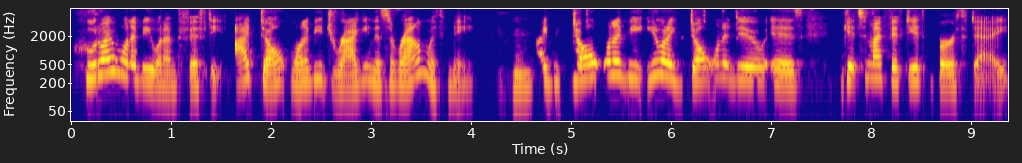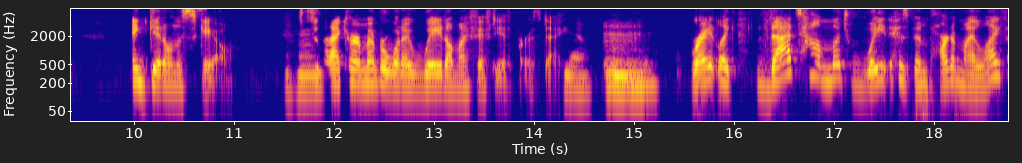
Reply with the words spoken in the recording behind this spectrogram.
who do I want to be when I'm 50? I don't want to be dragging this around with me. Mm-hmm. I don't want to be, you know what I don't want to do is get to my 50th birthday and get on the scale mm-hmm. so that I can remember what I weighed on my 50th birthday. Yeah. Mm-hmm. Right? Like that's how much weight has been part of my life.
